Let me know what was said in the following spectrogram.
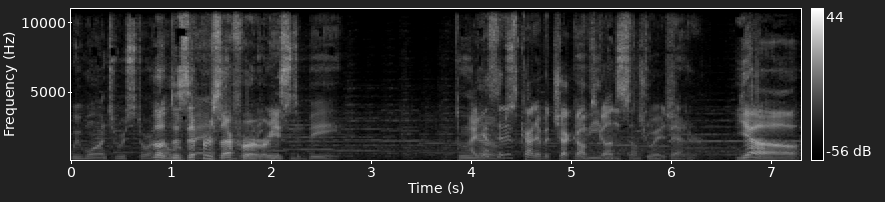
We want to restore. Look, the zipper's there for a reason. To be. Who I guess it is kind of a Chekhov's Maybe even gun situation. Better. Yeah.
